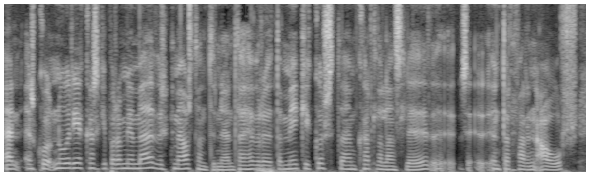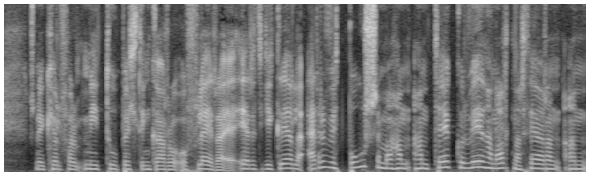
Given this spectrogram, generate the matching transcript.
en, en sko, nú er ég kannski bara mjög meðvirk með ástandinu en það hefur auðvitað mikið gustað um karlalandsliðið undanfarin ár, svona í kjölfar MeToo-byltingar og, og fleira. Er þetta ekki greiðlega erfitt bú sem að hann, hann tekur við, hann Arnar, þegar hann, hann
